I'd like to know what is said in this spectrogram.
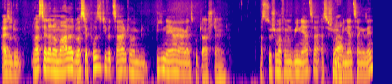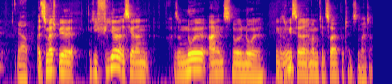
Also du, du hast ja eine normale, du hast ja positive Zahlen, kann man mit binär ja ganz gut darstellen. Hast du schon mal von Binärzahlen, hast du schon Ja. mal Binärzahlen gesehen? Ja. Also zum Beispiel die 4 ist ja dann, also 0, 1, 0, 0. Also du Mhm. gehst ja dann immer mit den Zweierpotenzen weiter.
